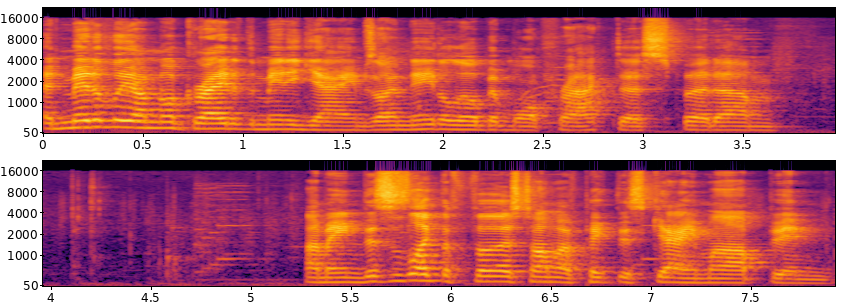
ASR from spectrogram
Admittedly, I'm not great at the mini games. I need a little bit more practice, but um, I mean, this is like the first time I've picked this game up in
